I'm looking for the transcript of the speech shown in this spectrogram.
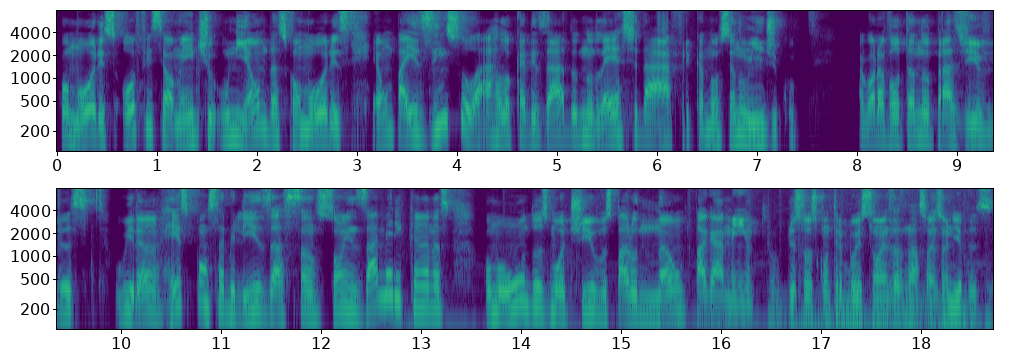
Comores, oficialmente União das Comores, é um país insular localizado no leste da África, no Oceano Índico. Agora, voltando para as dívidas. O Irã responsabiliza as sanções americanas como um dos motivos para o não pagamento de suas contribuições às Nações Unidas.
